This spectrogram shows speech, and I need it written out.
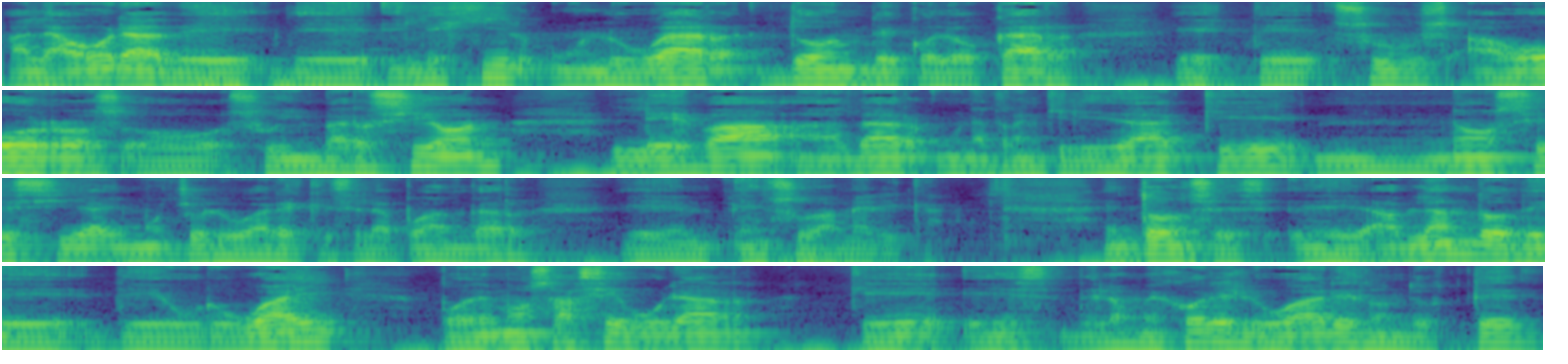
a la hora de, elegir un lugar donde colocar este, sus ahorros o su inversión, les va a dar una tranquilidad que no sé si hay muchos lugares que se la puedan dar eh, en Sudamérica. Entonces, eh, hablando de, de Uruguay, podemos asegurar que es de los mejores lugares donde usted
